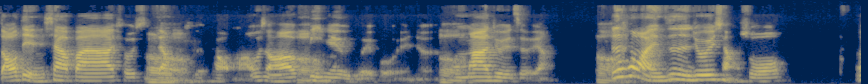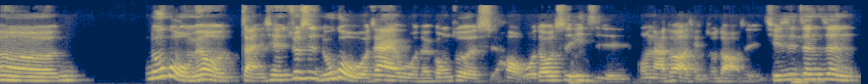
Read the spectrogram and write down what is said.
早点下班啊，休息这样不是好吗？为什么要避那个微博的？我妈就会这样，但是后来你真的就会想说。呃，如果我没有展现，就是如果我在我的工作的时候，我都是一直我拿多少钱做多少事情，其实真正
